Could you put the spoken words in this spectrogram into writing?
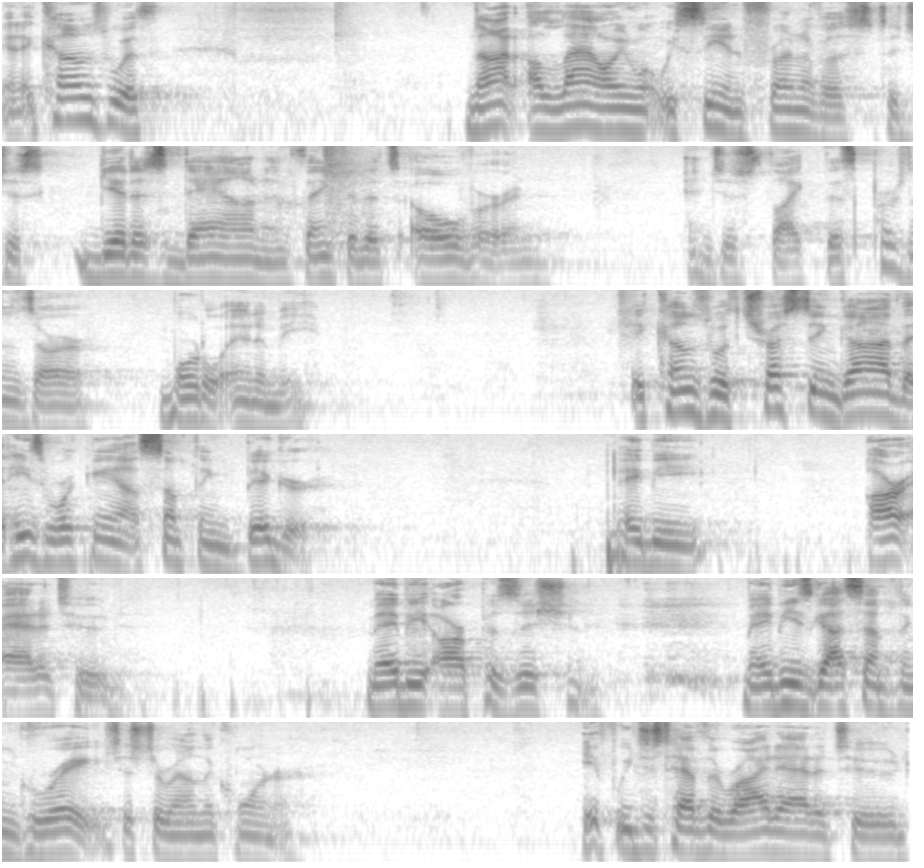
And it comes with not allowing what we see in front of us to just get us down and think that it's over and, and just like this person's our mortal enemy. It comes with trusting God that He's working out something bigger. Maybe our attitude, maybe our position, maybe He's got something great just around the corner. If we just have the right attitude,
